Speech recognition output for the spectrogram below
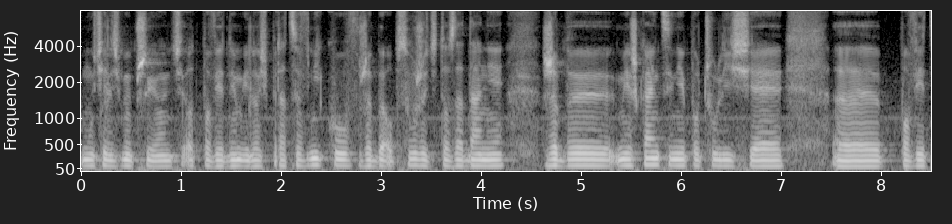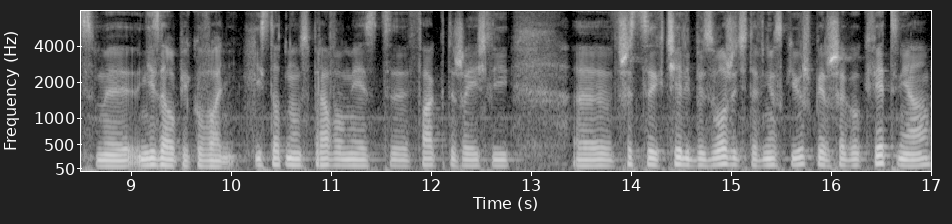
musieliśmy przyjąć odpowiednią ilość pracowników, żeby obsłużyć to zadanie, żeby mieszkańcy nie poczuli się, e, powiedzmy, niezaopiekowani. Istotną sprawą jest e, fakt, że jeśli e, wszyscy chcieliby złożyć te wnioski już 1 kwietnia,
